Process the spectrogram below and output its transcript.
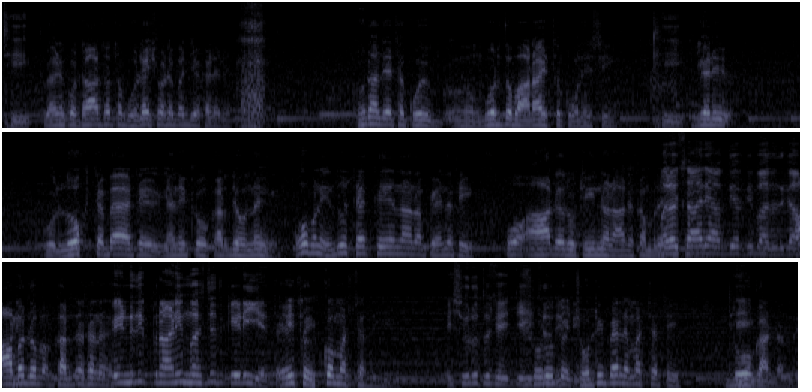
ਠੀਕ। ਮੇਰੇ ਕੋਲ ਡਾਹ ਤੋਂ ਘੋੜੇ ਛੋੜੇ ਬੱਜੇ ਖੜੇ ਨੇ। ਉਹਨਾਂ ਦੇ ਇੱਥੇ ਕੋਈ ਗੁਰਦੁਆਰਾ ਇੱਥੇ ਕੋਈ ਨਹੀਂ ਸੀ। ਠੀਕ। ਜਿਹੜੀ ਕੋ ਲੋਕ ਤੇ ਤੇ ਯਾਨੀ ਕਿ ਉਹ ਕਰਦੇ ਹੋ ਨਹੀਂ। ਉਹ ਬਣ ਹਿੰਦੂ ਸਿੱਖ ਇਹਨਾਂ ਦਾ ਪਿੰਡ ਸੀ। ਉਹ ਆਦੇ ਰੂਟੀਨ ਨਾਲ ਆਦੇ ਕਮਰੇ ਮਤਲਬ ਸਾਰੇ ਆਪਦੀ ਆਪਦੀ ਆਬਦ ਕਰਦੇ ਸਨ। ਪਿੰਡ ਦੀ ਪੁਰਾਣੀ ਮਸਜਿਦ ਕਿਹੜੀ ਹੈ ਇੱਥੇ? ਤੋਂ ਇੱਕੋ ਮਸਜਿਦ ਹੀ ਇਹ ਸ਼ੁਰੂ ਤੋਂ ਜਿਹੀ ਜਿਹੀ ਸ਼ੁਰੂ ਚੱਲਦੀ ਤੋਂ। ਛੋਟੀ ਪਹਿਲੇ ਮਸਜਿਦ ਸੀ ਦੋ ਗਾਰਡਨ ਦੀ।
